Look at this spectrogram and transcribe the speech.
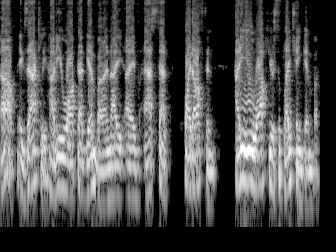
Oh, exactly. How do you walk that Gemba? And I, I've asked that quite often. How do you walk your supply chain Gemba?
